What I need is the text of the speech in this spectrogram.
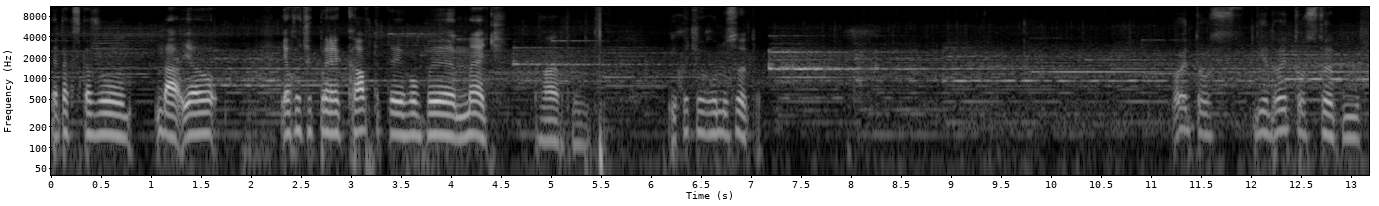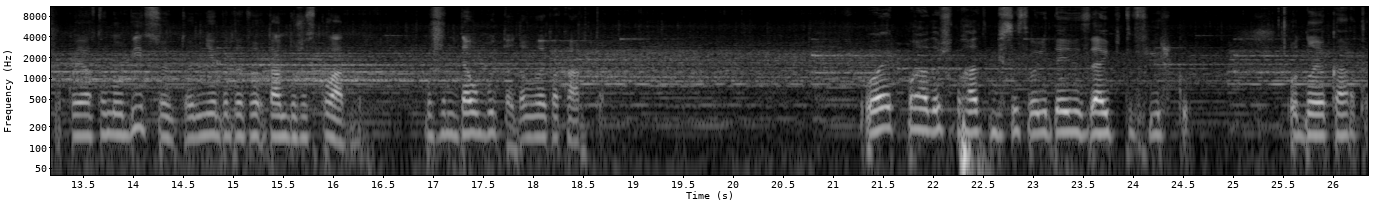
Я так скажу. Да, я, я хочу перекрафтити його в меч гарний. І хочу його носити. Давайте ос... Ні, давайте оставити, тому що коли я стану убійцею, то мені буде ту- там дуже складно. Бо що де убити, там велика карта. Ой, як погано, що багато більшість людей не знають цю фішку. Одної карти.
